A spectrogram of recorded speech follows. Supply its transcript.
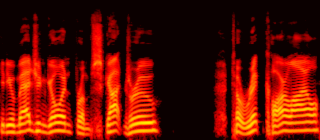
can you imagine going from Scott Drew to Rick Carlisle?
